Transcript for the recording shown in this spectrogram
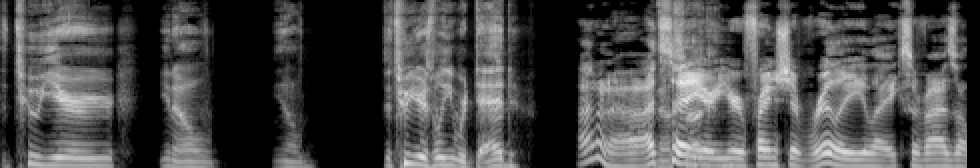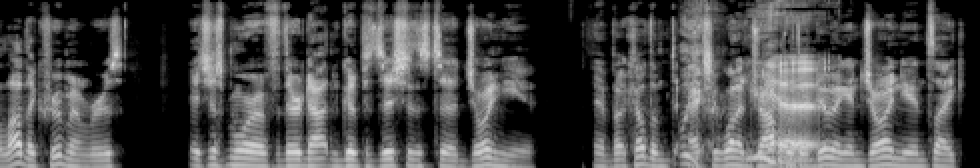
the two year, you know, you know, the two years while you were dead. I don't know. I'd know, say so- your your friendship really like survives a lot of the crew members. It's just more of they're not in good positions to join you, and but couple of them Oh, yeah. actually want to drop what they're doing and join you. And it's like,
